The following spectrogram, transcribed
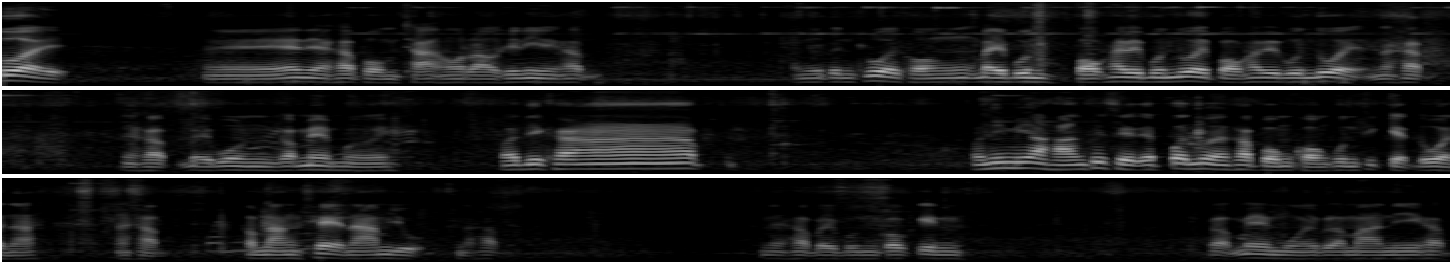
ด้วยเนี่ยครับผมช้างของเราที่นี่ครับ อันนี้เป็นกล้วยของใบบุญปอกให้ใบบุญด้วยปอกให้ใบบุญด้วยนะครับนะครับใบบุญกับแม่เหมยสวัสดีครับวันนี้มีอาหารพิเศษแอปเปิลด้วยนะครับผมของคุณทิเกตด้วยนะนะครับกำลังแช่น้ำอยู่นะครับนี่ครับใบบุญก็กินกับแม่หมวยประมาณนี้ครับ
